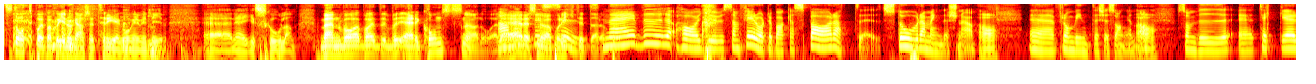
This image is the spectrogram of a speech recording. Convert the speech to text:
stått på ett par skidor kanske tre gånger i mitt liv eh, när jag gick i skolan. Men vad, vad, är det konstsnö då? Eller Ja, men är det snö på precis. riktigt där uppe? Nej, vi har ju sedan flera år tillbaka sparat eh, stora mängder snö Ja, eh, från vintersäsongen. Då, ja. Som vi eh, täcker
